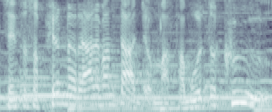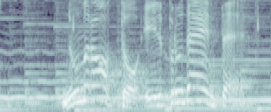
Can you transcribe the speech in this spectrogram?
senza saperne il reale vantaggio, ma fa molto cool. Numero 8. Il prudente.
